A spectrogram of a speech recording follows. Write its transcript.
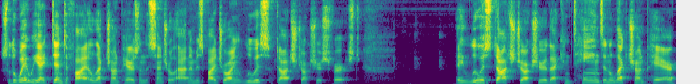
So the way we identify electron pairs on the central atom is by drawing Lewis dot structures first. A Lewis dot structure that contains an electron pair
